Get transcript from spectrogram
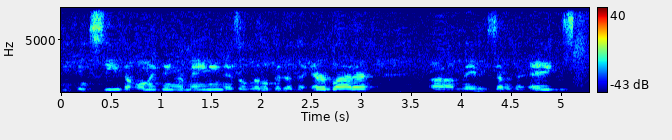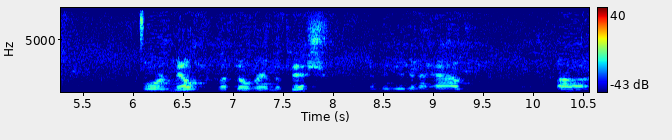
you can see the only thing remaining is a little bit of the air bladder, uh, maybe some of the eggs or milk left over in the fish, and then you're going to have uh,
